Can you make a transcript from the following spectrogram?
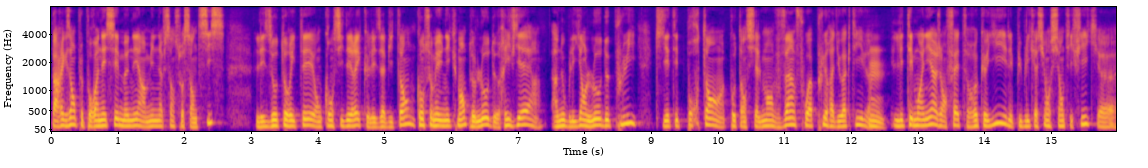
par exemple, pour un essai mené en 1966, les autorités ont considéré que les habitants consommaient uniquement de l'eau de rivière, en oubliant l'eau de pluie, qui était pourtant potentiellement 20 fois plus radioactive. Hmm. Les témoignages, en fait, recueillis, les publications scientifiques, euh,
